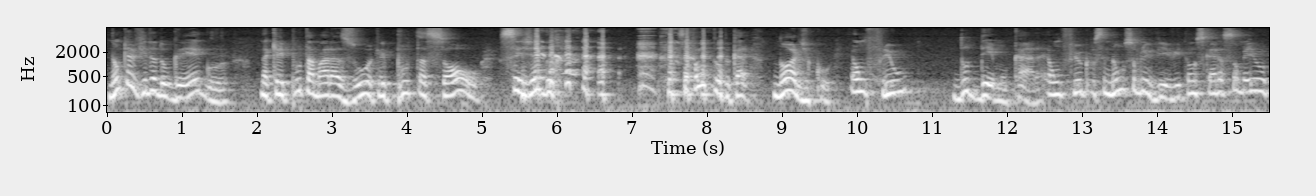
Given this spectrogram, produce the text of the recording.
Não que a vida do grego, naquele puta mar azul, aquele puta sol, seja do. Você falou tudo, cara. Nórdico é um frio do demo, cara. É um fio que você não sobrevive. Então os caras são meio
